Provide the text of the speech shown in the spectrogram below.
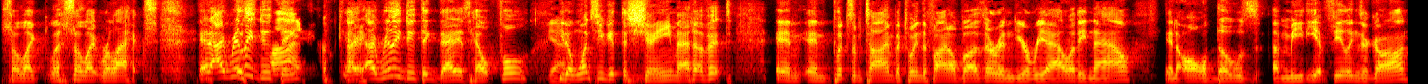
So like, so like, relax. And I really do think, okay. I, I, really do think that is helpful. Yeah. You know, once you get the shame out of it, and and put some time between the final buzzer and your reality now, and all those immediate feelings are gone.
